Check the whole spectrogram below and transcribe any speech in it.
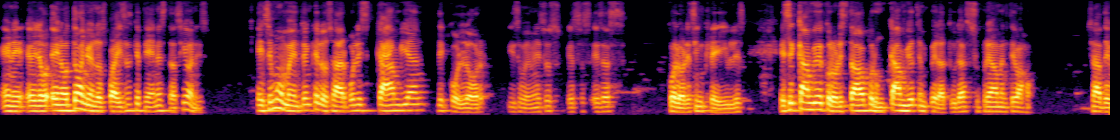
en, otoño, en los países que tienen estaciones, ese momento en que los árboles cambian de color y se ven esos, esos, esas colores increíbles. Ese cambio de color estaba por un cambio de temperatura supremamente bajo, o sea, de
